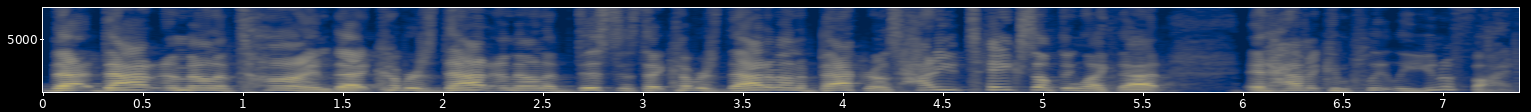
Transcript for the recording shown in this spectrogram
that, that amount of time, that covers that amount of distance, that covers that amount of backgrounds? How do you take something like that and have it completely unified?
